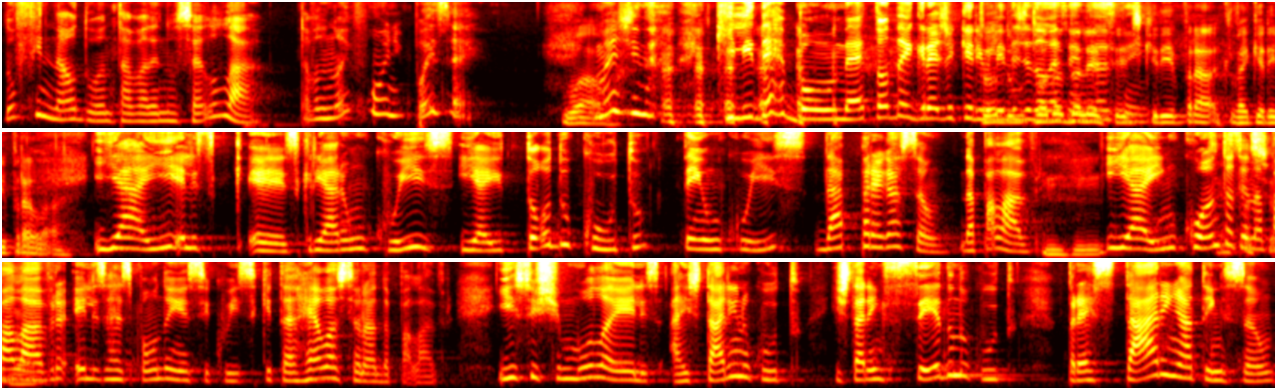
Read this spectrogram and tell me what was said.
No final do ano estava lendo no celular, estava lendo no iPhone, pois é. Uau. Imagina, que líder bom, né? Toda igreja queria todo, um líder de adolescentes Todo adolescente assim. queria pra, vai querer ir para lá. E aí eles, eles criaram um quiz e aí todo culto tem um quiz da pregação, da palavra. Uhum. E aí, enquanto está tendo a palavra, eles respondem esse quiz que está relacionado à palavra. Isso estimula eles a estarem no culto, estarem cedo no culto, prestarem atenção.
